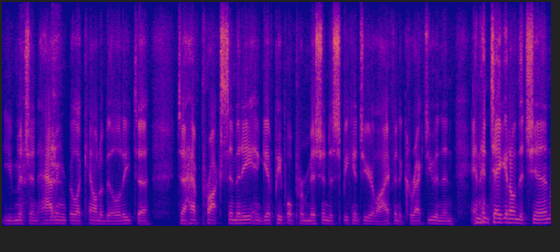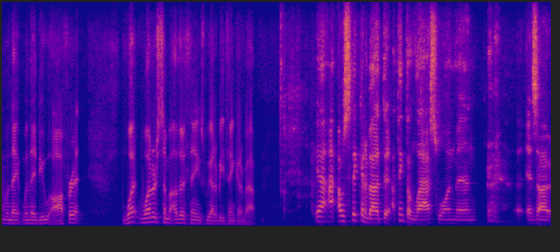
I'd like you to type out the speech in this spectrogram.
You've mentioned having real accountability to to have proximity and give people permission to speak into your life and to correct you, and then and then take it on the chin when they when they do offer it. What what are some other things we got to be thinking about? Yeah, I, I was thinking about it. I think the last one, man, as I,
